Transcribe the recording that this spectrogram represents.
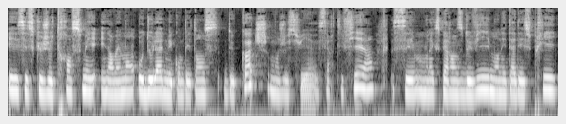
Et c'est ce que je transmets énormément au-delà de mes compétences de coach. Moi, je suis euh, certifiée. Hein. C'est mon expérience de vie, mon état d'esprit.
